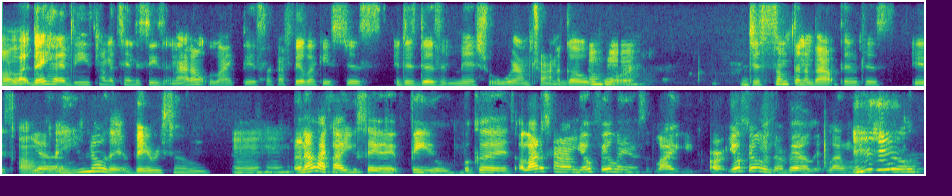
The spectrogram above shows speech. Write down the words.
Or like they have these kind of tendencies, and I don't like this. Like I feel like it's just it just doesn't mesh with where I'm trying to go, mm-hmm. or just something about them just is off, yeah. and you know that very soon. Mm-hmm. And I like how you said feel because a lot of time your feelings like are your feelings are valid. Like when mm-hmm. you feel,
